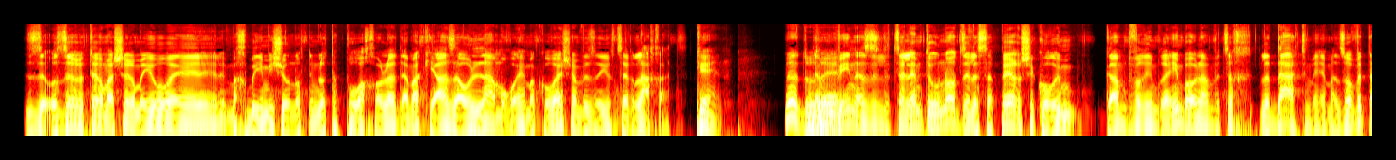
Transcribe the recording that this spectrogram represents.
זה עוזר יותר מאשר הם היו אה, מחביאים מישהו, נותנים לו תפוח, או לא יודע מה, כי אז העולם רואה מה קורה שם וזה יוצר לחץ. כן. זה, אתה זה, מבין? אז לצלם תאונות זה לספר שקורים גם דברים רעים בעולם וצריך לדעת מהם. עזוב את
